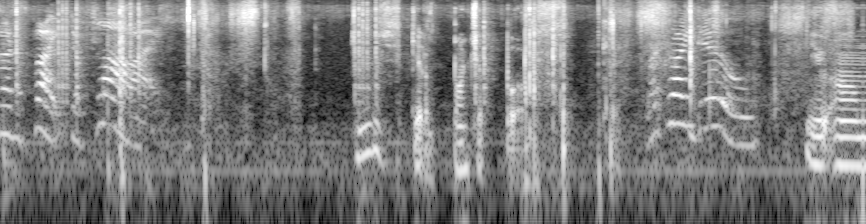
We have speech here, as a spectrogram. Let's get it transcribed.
Gotta fight the fly. Let me just get a bunch of books. Okay. What do I do? You um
